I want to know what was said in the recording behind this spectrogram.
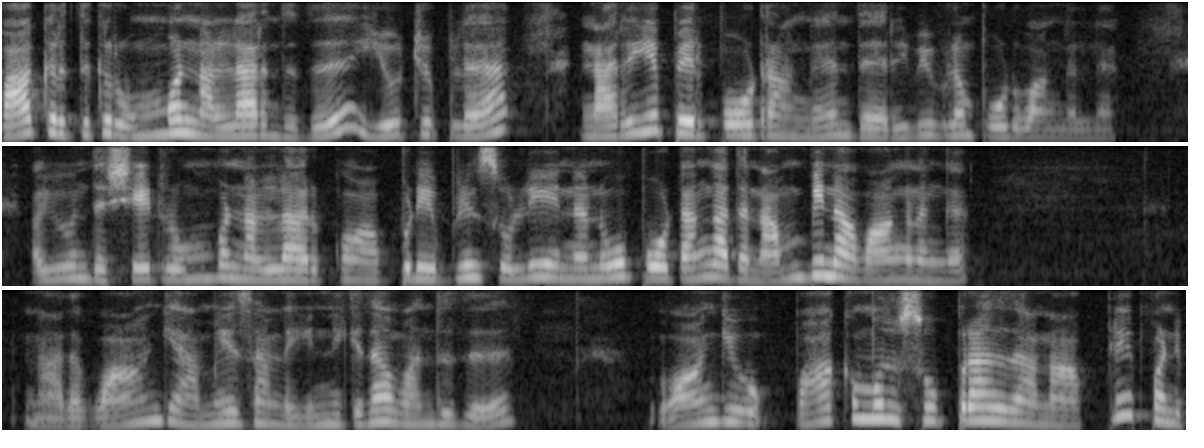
பார்க்குறதுக்கு ரொம்ப நல்லா இருந்தது. யூடியூப்பில் நிறைய பேர் போடுறாங்க. இந்த ரிவ்யூலாம் போடுவாங்கல்ல. ஐயோ இந்த ஷேட் ரொம்ப நல்லா இருக்கும் அப்படி இப்படின்னு சொல்லி என்னென்னவோ போட்டாங்க. அதை நம்பி நான் வாங்கினேங்க. நான் அதை வாங்கி அமேசானில் இன்றைக்கி தான் வந்தது. வாங்கி பார்க்கும்போது சூப்பராக இருந்தது. நான் அப்ளை பண்ணி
